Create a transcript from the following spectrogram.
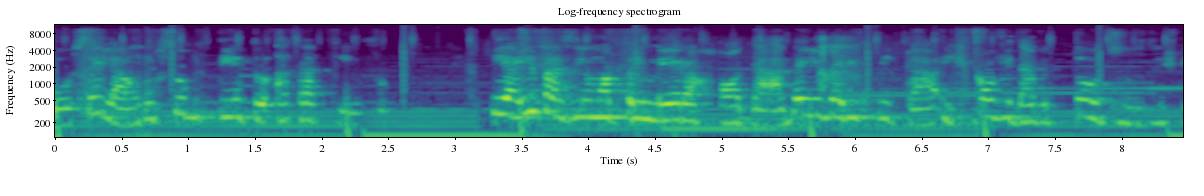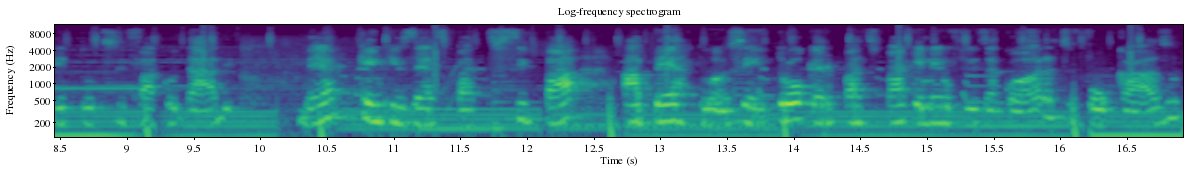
ou sei lá, um subtítulo atrativo. E aí fazia uma primeira rodada e verificava, e convidava todos os institutos e faculdades né? Quem quisesse participar, aberto, você entrou, quero participar, que nem eu fiz agora, se for o caso,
